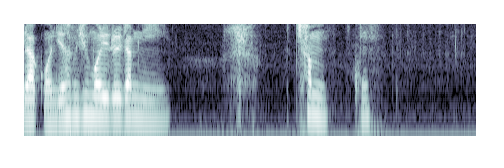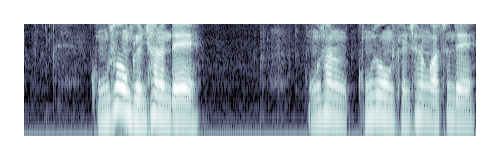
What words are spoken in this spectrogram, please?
야고 언제 30머리를 잡니? 참 공, 공소는 괜찮은데 공사는 공소는 괜찮은 것 같은데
